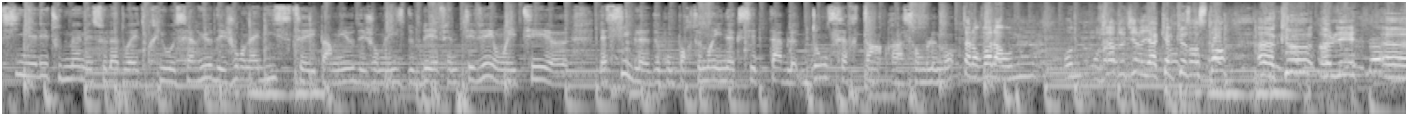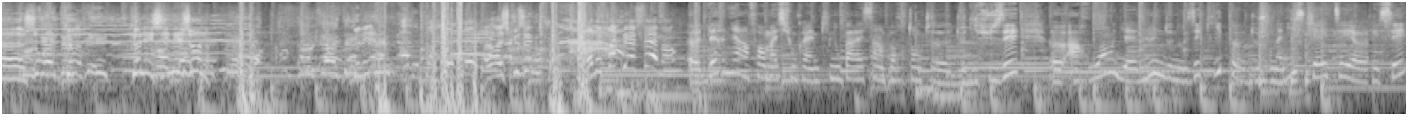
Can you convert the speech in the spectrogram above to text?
Signaler tout de même, et cela doit être pris au sérieux, des journalistes, et parmi eux des journalistes de BFM TV, ont été euh, la cible de comportements inacceptables dans certains rassemblements. Alors voilà, on, vient de dire il y a quelques instants euh, que, euh, les, que les gilets jaunes alors excusez-nous, on n'est pas BFM hein euh, Dernière information quand même qui nous paraissait importante euh, de diffuser. Euh, à Rouen, il y a l'une de nos équipes de journalistes qui a été pressée.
